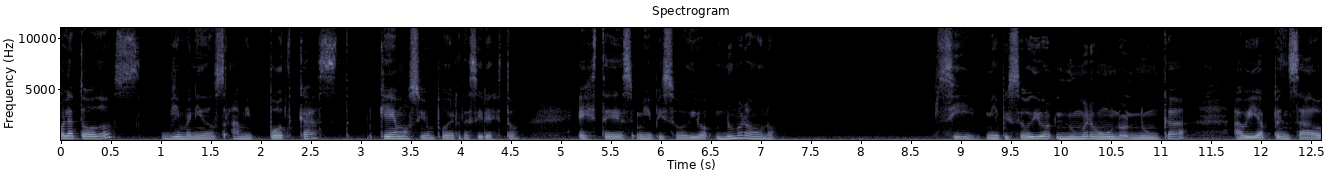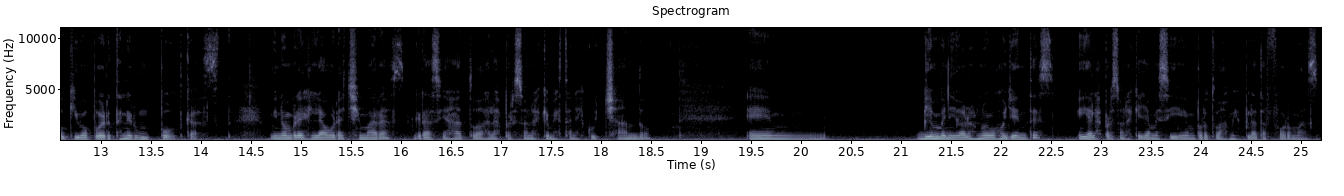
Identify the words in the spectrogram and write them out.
Hola a todos, bienvenidos a mi podcast. Qué emoción poder decir esto. Este es mi episodio número uno. Sí, mi episodio número uno. Nunca había pensado que iba a poder tener un podcast. Mi nombre es Laura Chimaras. Gracias a todas las personas que me están escuchando. Em, bienvenido a los nuevos oyentes y a las personas que ya me siguen por todas mis plataformas.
